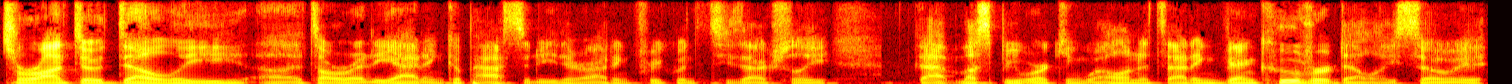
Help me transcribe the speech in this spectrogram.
Toronto, Delhi, uh, it's already adding capacity. They're adding frequencies actually. That must be working well, and it's adding Vancouver, Delhi. So it,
